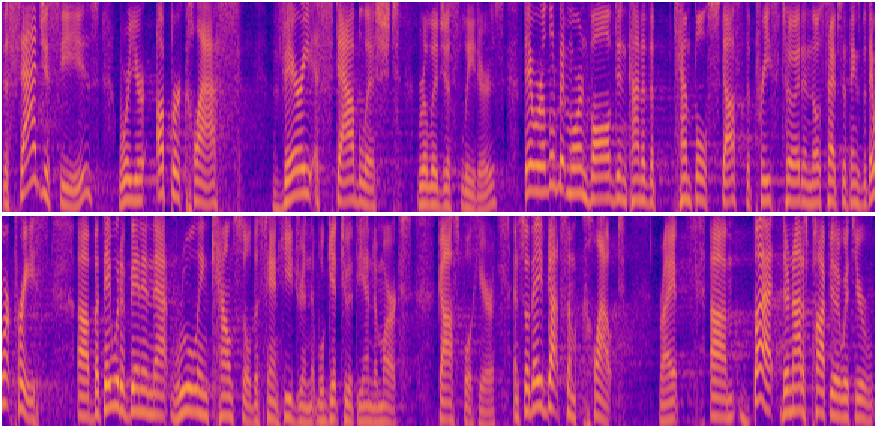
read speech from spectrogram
The Sadducees were your upper class, very established religious leaders. They were a little bit more involved in kind of the temple stuff, the priesthood, and those types of things, but they weren't priests. Uh, but they would have been in that ruling council, the Sanhedrin, that we'll get to at the end of Mark's gospel here. And so they've got some clout right? Um, but they're not as popular with your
